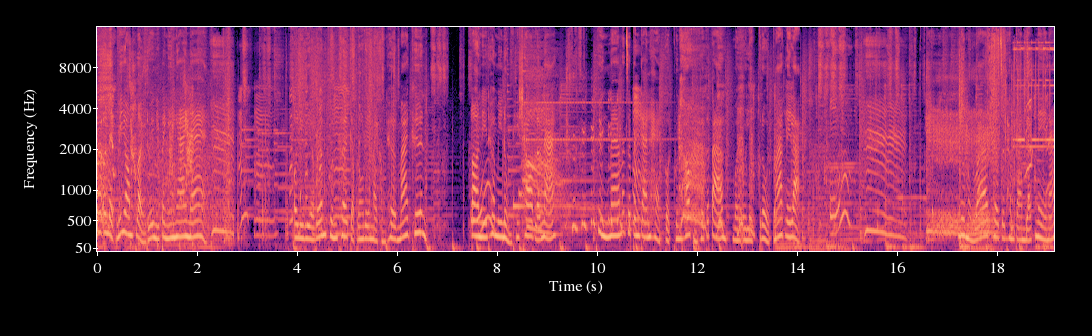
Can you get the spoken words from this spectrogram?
วโอเลตไม่ยอมปล่อยเรื่องนี้ไปง่ายๆแน่ โอลิเวียเริ่มคุ้นเคยกับโรงเรียนใหม่ของเธอมากขึ้น ตอนนี้เธอมีหนุ่มที่ชอบแล้วนะ ถึงแม้มันจะเป็นการแหกกฎคุณพ่อของเธอก็ตาม ไวโอเลตโกรธมากเลยล่ะ ดูเหมือนว่าเธอจะทำการแบล็กเมย์นะ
